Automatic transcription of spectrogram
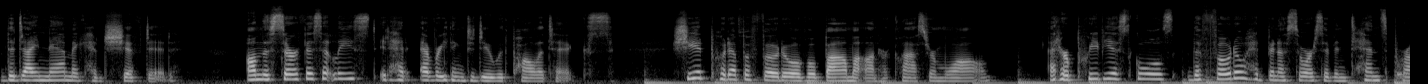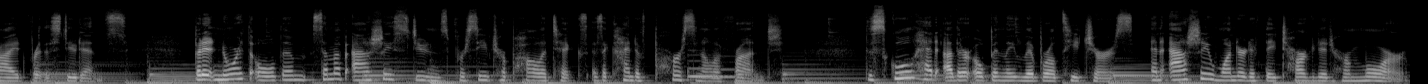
the dynamic had shifted. On the surface, at least, it had everything to do with politics. She had put up a photo of Obama on her classroom wall. At her previous schools, the photo had been a source of intense pride for the students. But at North Oldham, some of Ashley's students perceived her politics as a kind of personal affront. The school had other openly liberal teachers, and Ashley wondered if they targeted her more,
